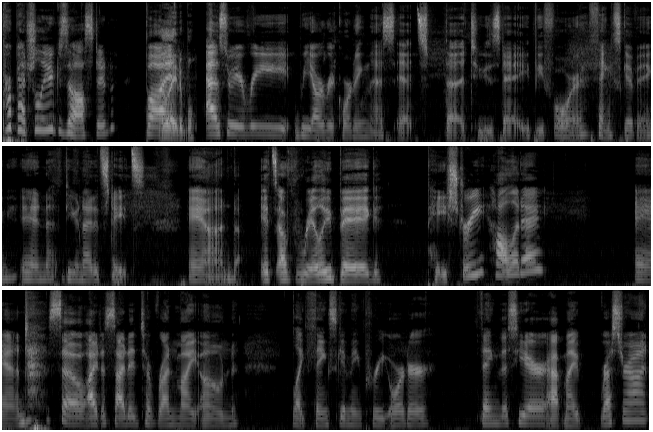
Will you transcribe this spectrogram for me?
perpetually exhausted, but Relatable. as we re we are recording this, it's the Tuesday before Thanksgiving in the United States, and it's a really big pastry holiday. And so I decided to run my own like Thanksgiving pre-order thing this year at my restaurant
